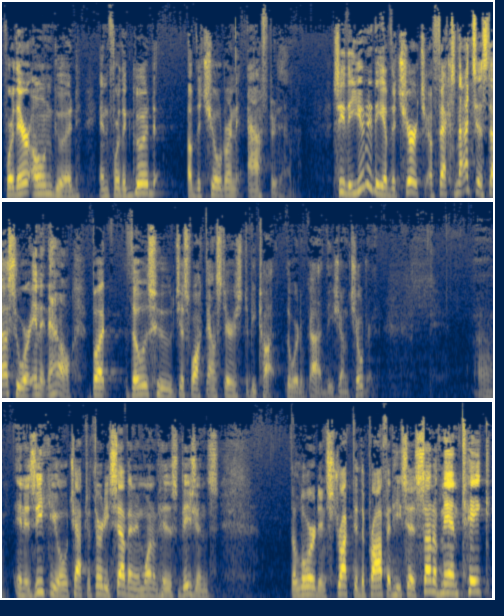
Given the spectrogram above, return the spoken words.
for their own good and for the good of the children after them. See, the unity of the church affects not just us who are in it now, but those who just walk downstairs to be taught the Word of God, these young children. Uh, in Ezekiel chapter 37, in one of his visions, the Lord instructed the prophet, he says, Son of man, take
